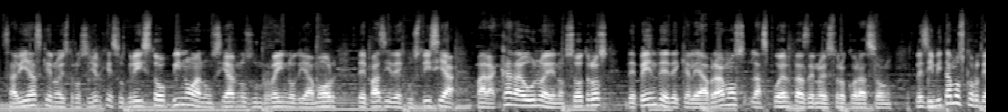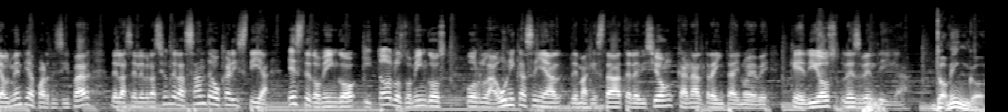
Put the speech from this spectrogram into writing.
¿Sabías que nuestro Señor Jesucristo vino a anunciarnos un reino de amor, de paz y de justicia para cada uno de nosotros? Depende de que le abramos las puertas de nuestro corazón. Les invitamos cordialmente a participar de la celebración de la Santa Eucaristía este domingo y todos los domingos por la única señal de Majestad Televisión, Canal 39. Que Dios les bendiga. Domingo,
